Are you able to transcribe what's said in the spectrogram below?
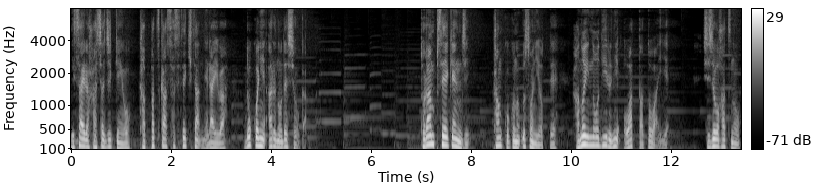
ミサイル発射実験を活発化させてきた狙いはどこにあるのでしょうか。トランプ政権時、韓国の嘘によってハノイノーディールに終わったとはいえ、史上初の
